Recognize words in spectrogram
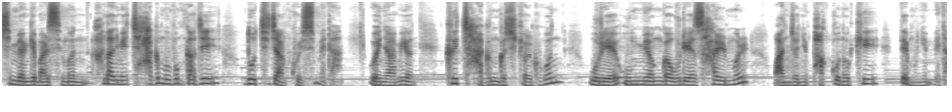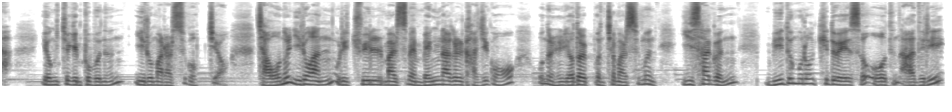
신명기 말씀은 하나님이 작은 부분까지 놓치지 않고 있습니다. 왜냐하면 그 작은 것이 결국은 우리의 운명과 우리의 삶을 완전히 바꿔놓기 때문입니다. 영적인 부분은 이루 말할 수가 없죠. 자, 오늘 이러한 우리 주일 말씀의 맥락을 가지고 오늘 여덟 번째 말씀은 이삭은 믿음으로 기도해서 얻은 아들이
